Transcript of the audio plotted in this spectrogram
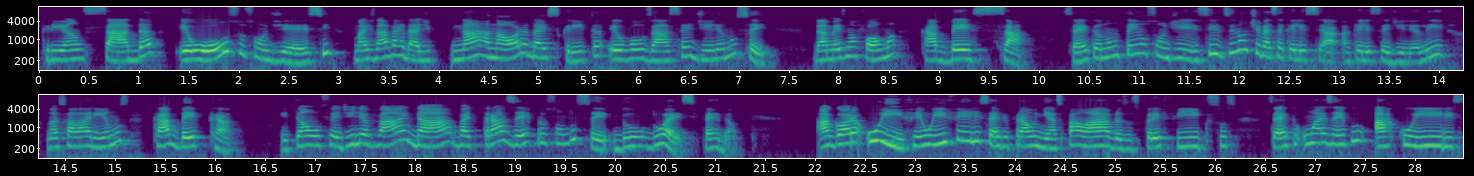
criançada, eu ouço o som de S, mas na verdade, na, na hora da escrita, eu vou usar a cedilha no C. Da mesma forma, cabeça, certo? Eu não tenho o som de... Se, se não tivesse aquele, aquele cedilha ali, nós falaríamos cabeca. Então, o cedilha vai dar, vai trazer para o som do C, do, do S, perdão. Agora, o hífen. O hífen ele serve para unir as palavras, os prefixos, certo? Um exemplo, arco-íris,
